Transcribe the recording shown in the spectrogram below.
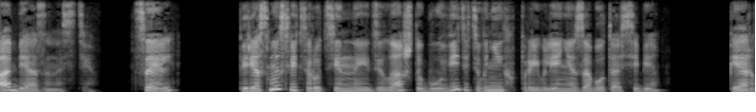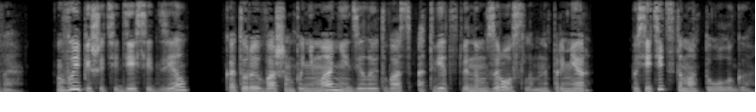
Обязанности. Цель — переосмыслить рутинные дела, чтобы увидеть в них проявление заботы о себе. Первое. Выпишите 10 дел, которые в вашем понимании делают вас ответственным взрослым, например, посетить стоматолога,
